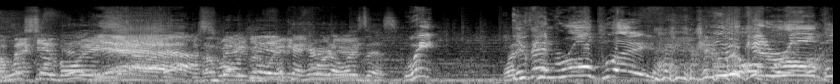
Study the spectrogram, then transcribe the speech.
I'm looks back so in, good. boys. Yeah. This is I'm what back we've been in. waiting Okay, here we go. What dude. is this? Wait! What you is can it? role play! you can, role play!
